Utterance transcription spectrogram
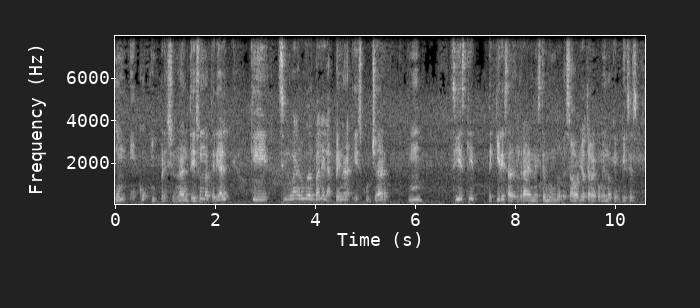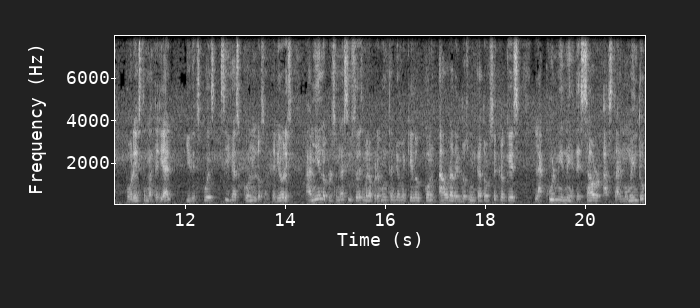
un eco impresionante. Es un material que sin lugar a dudas vale la pena escuchar. Mm, si es que te quieres adentrar en este mundo de Saur, yo te recomiendo que empieces por este material y después sigas con los anteriores. A mí en lo personal, si ustedes me lo preguntan, yo me quedo con Aura del 2014, creo que es la culmine de Saur hasta el momento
